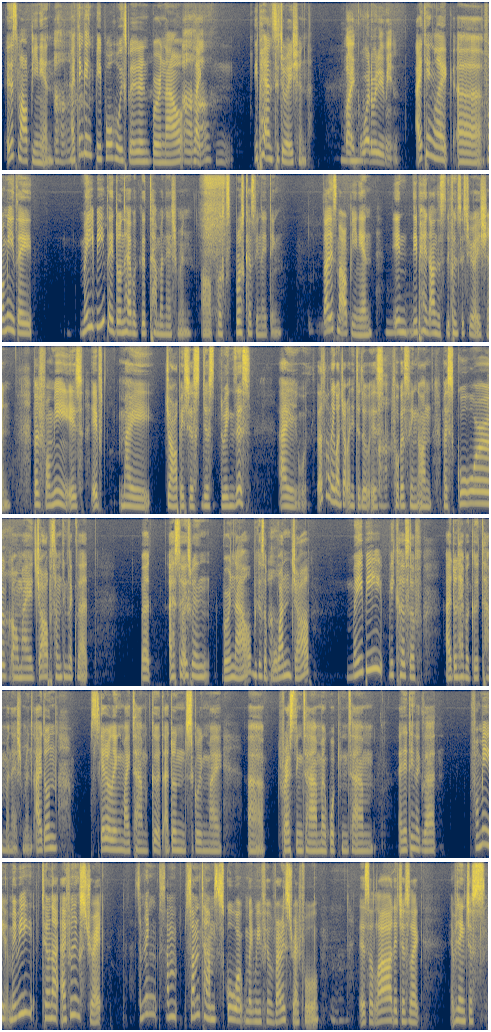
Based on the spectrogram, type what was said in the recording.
it is my opinion. I thinking people who experience burnout like mm, depend on situation. Like, what do you mean? I think like uh for me they maybe they don't have a good time management or procrastinating. That is my opinion. Mm. It depend on the different situation. But for me is if my job is just just doing this, I that's only one job I need to do is uh-huh. focusing on my schoolwork or uh-huh. my job something like that. But I still experience burnout because of uh-huh. one job maybe because of I don't have a good time management. I don't scheduling my time good. I don't scheduling my uh, resting time, my working time, anything like that. For me, maybe till now I'm feeling straight. Something some sometimes schoolwork make me feel very stressful. Mm-hmm. It's a lot. It's just like everything just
